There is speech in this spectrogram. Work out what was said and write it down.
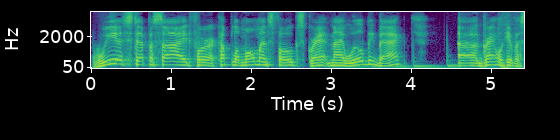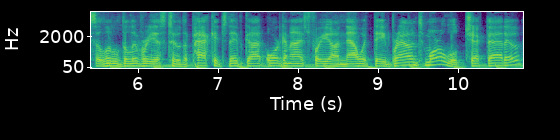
We step aside for a couple of moments, folks. Grant and I will be back. Uh, Grant will give us a little delivery as to the package they've got organized for you on Now with Dave Brown tomorrow. We'll check that out.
